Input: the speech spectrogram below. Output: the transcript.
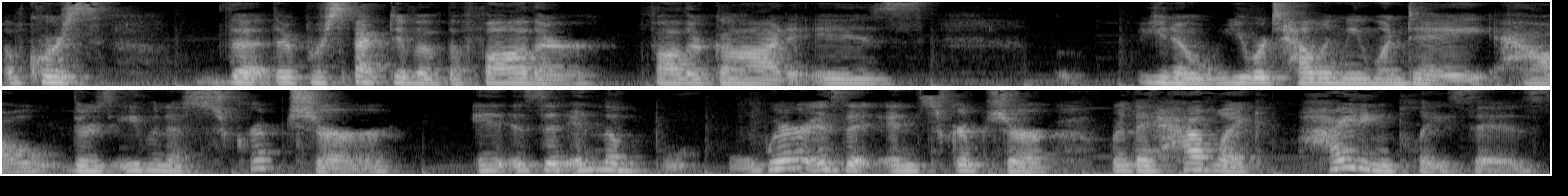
Of course, the their perspective of the Father, Father God is you know, you were telling me one day how there's even a scripture. Is it in the where is it in scripture where they have like hiding places?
